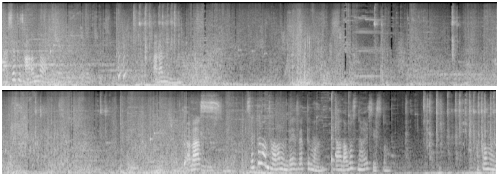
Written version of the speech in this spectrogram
아 세트 잘한다. 잘하네. 알았어. 세트만 잘하면 돼 세트만. 나 나머지 다 할 수 있어. 잠깐만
